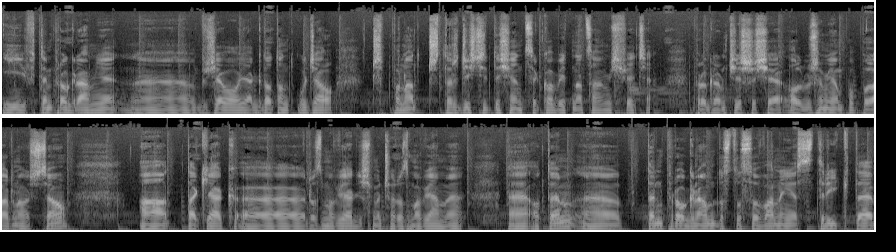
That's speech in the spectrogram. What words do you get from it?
I w tym programie e, wzięło jak dotąd udział ponad 40 tysięcy kobiet na całym świecie. Program cieszy się olbrzymią popularnością, a tak jak e, rozmawialiśmy, czy rozmawiamy e, o tym, e, ten program dostosowany jest stricte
